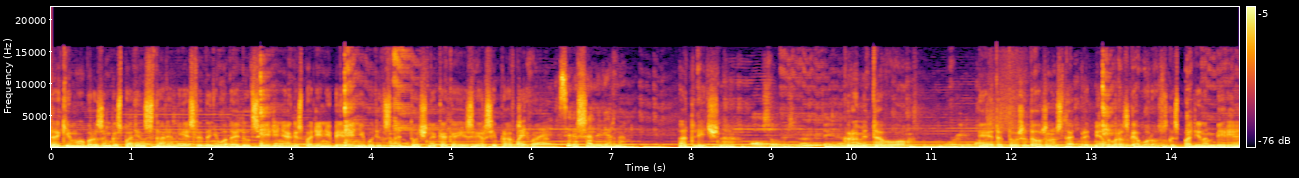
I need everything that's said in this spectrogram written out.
Таким образом, господин Сталин, если до него дойдут сведения о господине Берии, не будет знать точно, какая из версий правдива. Совершенно верно. Отлично. Кроме того, и это тоже должно стать предметом разговора с господином Берия,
